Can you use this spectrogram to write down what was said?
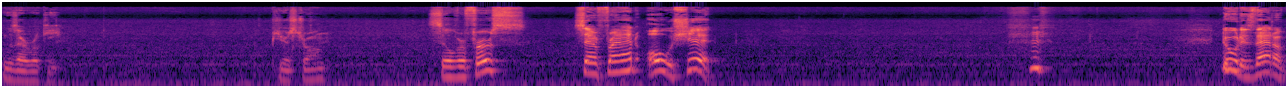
Who's our rookie? Pierre Strong. Silver first. San Fran. Oh shit. dude, is that a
